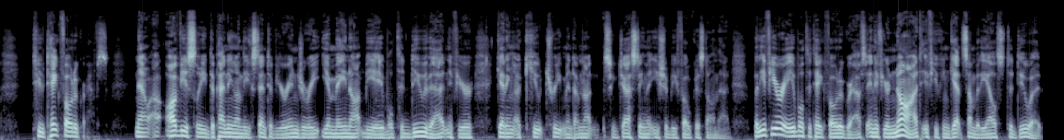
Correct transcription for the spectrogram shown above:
to take photographs. Now, obviously, depending on the extent of your injury, you may not be able to do that. And if you're getting acute treatment, I'm not suggesting that you should be focused on that. But if you're able to take photographs, and if you're not, if you can get somebody else to do it,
